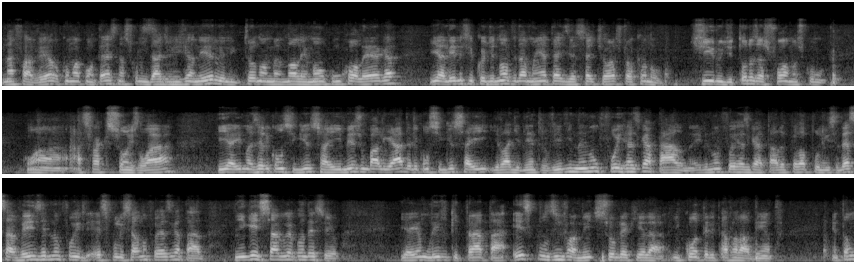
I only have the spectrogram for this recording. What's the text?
na favela como acontece nas comunidades do Rio de Janeiro ele entrou no, no alemão com um colega e ali ele ficou de 9 da manhã até as 17 horas trocando tiro de todas as formas com com a- as facções lá e aí, mas ele conseguiu sair, mesmo baleado, ele conseguiu sair de lá de dentro vivo e não foi resgatado, né? Ele não foi resgatado pela polícia. Dessa vez ele não foi, esse policial não foi resgatado. Ninguém sabe o que aconteceu. E aí é um livro que trata exclusivamente sobre aquele, enquanto ele estava lá dentro. Então,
